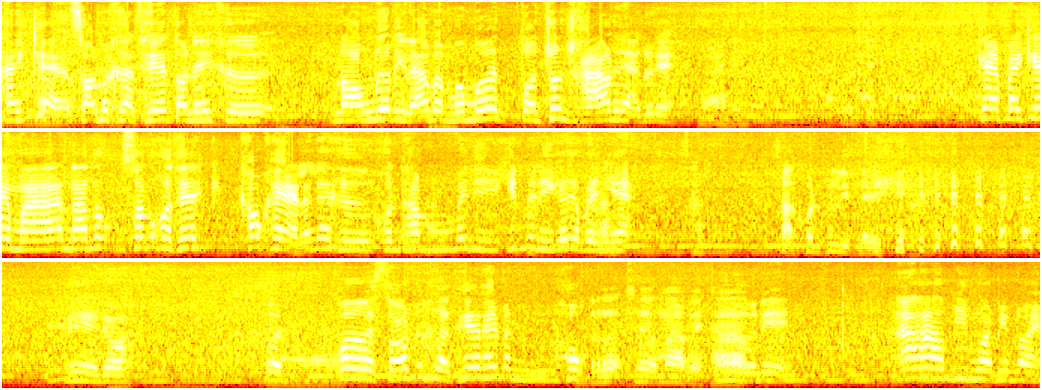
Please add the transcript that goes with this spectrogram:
ให้แกะซอสมะเขือเทศตอนนี้คือน้องเลือดอีกแล้วแบบเมื่อๆตอนช่วงเช้าเนี่ยดูดิแกะไปแกะมาน้ำซอสมะเขือเทศเข้าแขนแล้วเนี่ยคือ คนทำไม่ดีคิดไม่ดีก็จะเป็นอย่างเงี้ยสั่งคนผลิตเลยดินี่ดู เปิดเปิดซอสมะเขือเทศให้มันหกเลอะเทอะมากเลยคเอรับ อนี่อ่าบีมหน่อยบีมหน่อย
